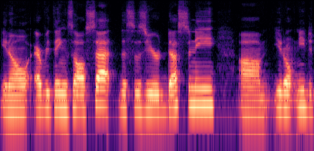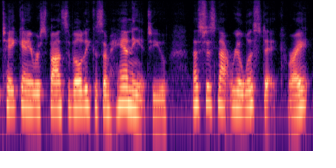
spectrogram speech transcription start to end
You know everything's all set. This is your destiny. Um, you don't need to take any responsibility because I'm handing it to you. That's just not realistic, right?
